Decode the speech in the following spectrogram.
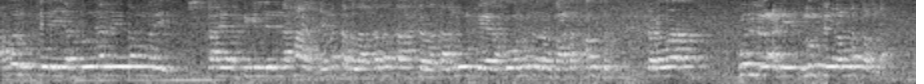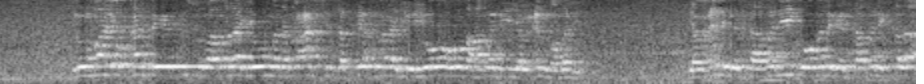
عملوا كتير يبدون الريد أمري كاه يبتقل النهار. حين تبلا سنة؟ سنة نوم في ركونا سنة بعد خمس سنوات. كل بعد نوم في رمى تبلا نوم ما يوم كان تجد سوا ملا يوم من معرش الدفع ملا يوم هو بهمني يوم علم ملي. يوم علم التابلي هو بدك التابلي كلا.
